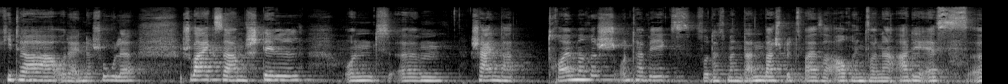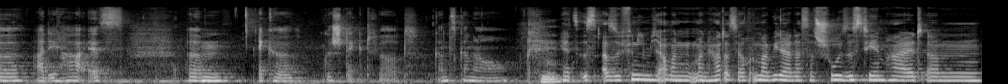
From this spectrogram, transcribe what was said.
Kita oder in der Schule schweigsam, still und ähm, scheinbar träumerisch unterwegs, so dass man dann beispielsweise auch in so einer ADS, äh, ADHS ähm, Ecke gesteckt wird. Ganz genau. Hm. Jetzt ist, also ich finde nämlich auch, man, man hört das ja auch immer wieder, dass das Schulsystem halt ähm,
